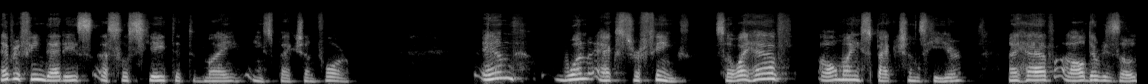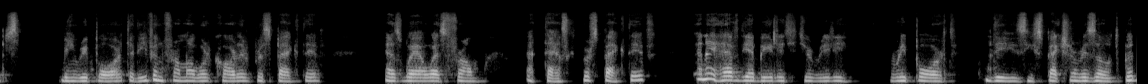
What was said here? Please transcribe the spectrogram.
everything that is associated to my inspection form. And one extra thing. So I have all my inspections here. I have all the results being reported, even from work order perspective, as well as from a task perspective. And I have the ability to really report these inspection results. But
